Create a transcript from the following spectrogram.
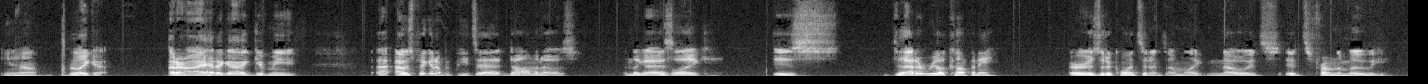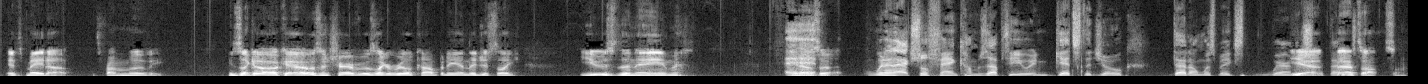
You know, like I, I don't know. I had a guy give me. I, I was picking up a pizza at Domino's, and the guy's like, "Is that a real company, or is it a coincidence?" I'm like, "No, it's it's from the movie. It's made up. It's from a movie." He's like, "Oh, okay. I wasn't sure if it was like a real company, and they just like used the name." You And know, so when an actual fan comes up to you and gets the joke, that almost makes wearing the yeah, shirt that that's awesome.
